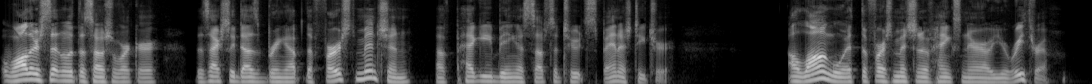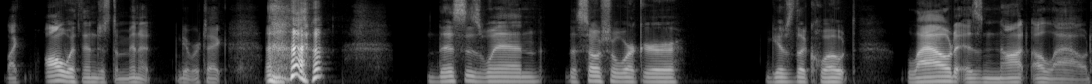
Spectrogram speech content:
While they're sitting with the social worker, this actually does bring up the first mention of Peggy being a substitute Spanish teacher, along with the first mention of Hank's narrow urethra, like all within just a minute, give or take. this is when the social worker gives the quote Loud is not allowed.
